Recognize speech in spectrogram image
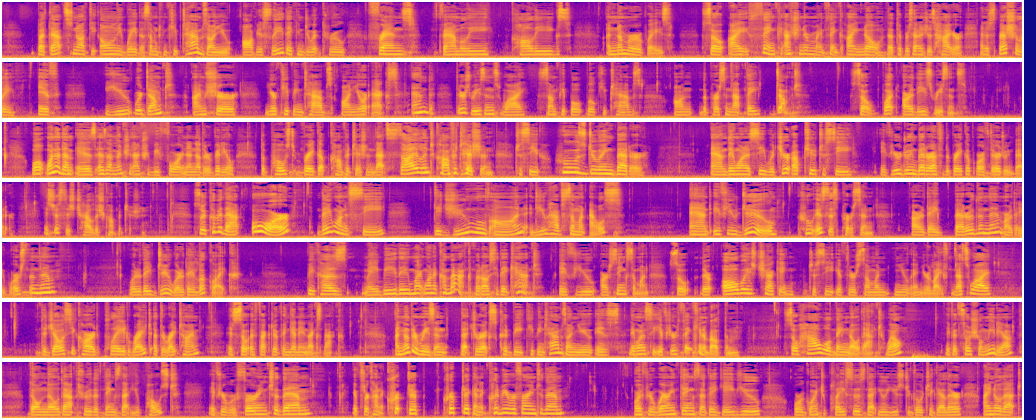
But that's not the only way that someone can keep tabs on you. Obviously, they can do it through friends, family, colleagues, a number of ways. So I think, actually, never mind think, I know that the percentage is higher. And especially if you were dumped, I'm sure you're keeping tabs on your ex. And there's reasons why some people will keep tabs on the person that they dumped. So, what are these reasons? Well, one of them is, as I mentioned actually before in another video, the post breakup competition, that silent competition to see who's doing better. And they want to see what you're up to to see if you're doing better after the breakup or if they're doing better. It's just this childish competition. So it could be that, or they want to see did you move on? Do you have someone else? And if you do, who is this person? Are they better than them? Are they worse than them? What do they do? What do they look like? Because maybe they might want to come back, but obviously they can't if you are seeing someone. So they're always checking to see if there's someone new in your life. That's why the jealousy card played right at the right time is so effective in getting an ex back. Another reason that your ex could be keeping tabs on you is they want to see if you're thinking about them. So, how will they know that? Well, if it's social media, they'll know that through the things that you post. If you're referring to them, if they're kind of cryptic, cryptic and it could be referring to them, or if you're wearing things that they gave you or going to places that you used to go together. I know that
